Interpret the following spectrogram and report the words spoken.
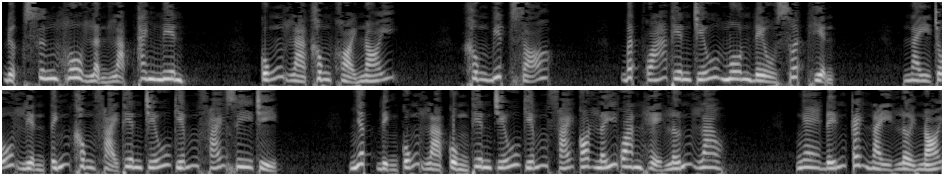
được xưng hô lận lạp thanh niên, cũng là không khỏi nói, không biết rõ, bất quá thiên chiếu môn đều xuất hiện, này chỗ liền tính không phải thiên chiếu kiếm phái di chỉ, nhất định cũng là cùng thiên chiếu kiếm phái có lấy quan hệ lớn lao. nghe đến c á c h này lời nói,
